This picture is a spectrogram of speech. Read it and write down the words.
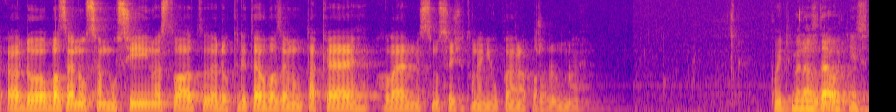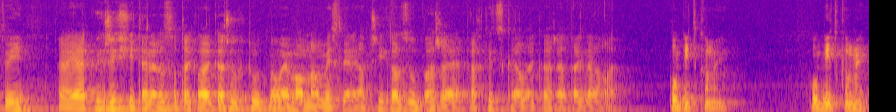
eh, do bazénu se musí investovat, do krytého bazénu také, ale myslím si, že to není úplně na pořadu dne. Pojďme na zdravotnictví. Eh, jak vyřešíte nedostatek lékařů v Tutnově? Mám na mysli například zubaře, praktické lékaře a tak dále. Pobítkami. Pobítkami.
